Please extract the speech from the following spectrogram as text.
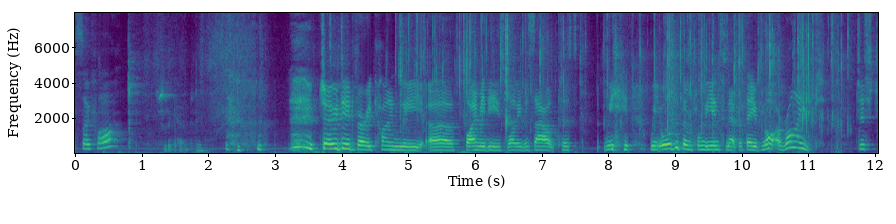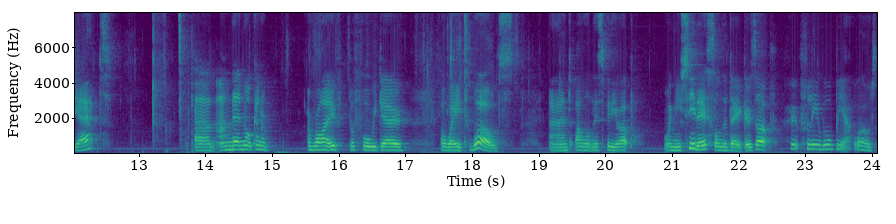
so far. Should have kept these. Joe did very kindly uh, buy me these while he was out because we we ordered them from the internet, but they've not arrived just yet, um, and they're not going to arrive before we go away to Worlds. And I want this video up when you see this on the day it goes up. Hopefully, we'll be at Worlds.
